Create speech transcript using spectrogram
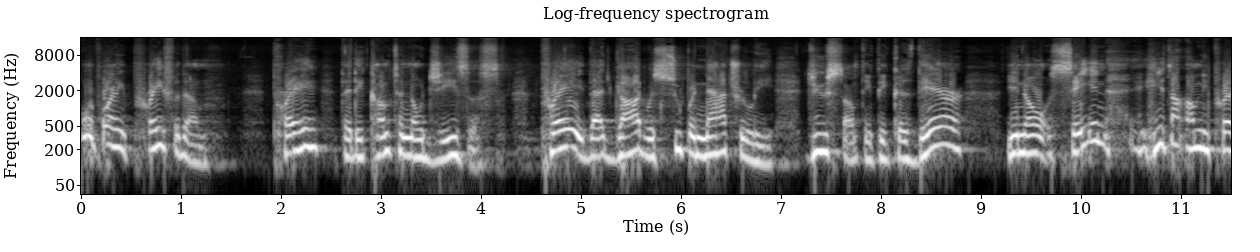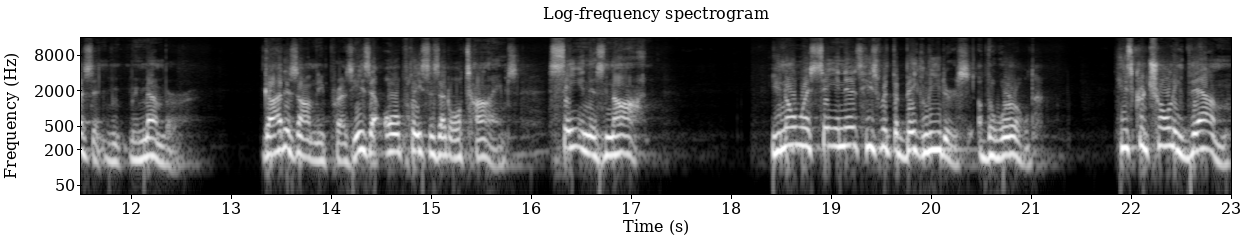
More importantly, pray for them. Pray that they come to know Jesus. Pray that God would supernaturally do something because they're, you know, Satan, he's not omnipresent, remember. God is omnipresent. He's at all places at all times. Satan is not. You know where Satan is? He's with the big leaders of the world. He's controlling them.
